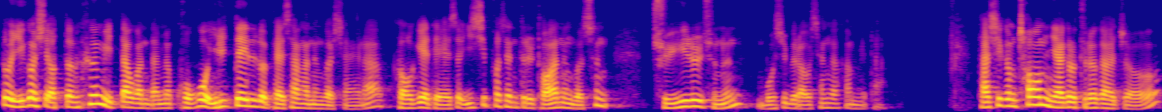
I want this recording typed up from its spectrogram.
또 이것이 어떤 흠이 있다고 한다면 그거 일대일로 배상하는 것이 아니라 거기에 대해서 20%를 더하는 것은 주의를 주는 모습이라고 생각합니다. 다시금 처음 이야기로 들어가죠.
